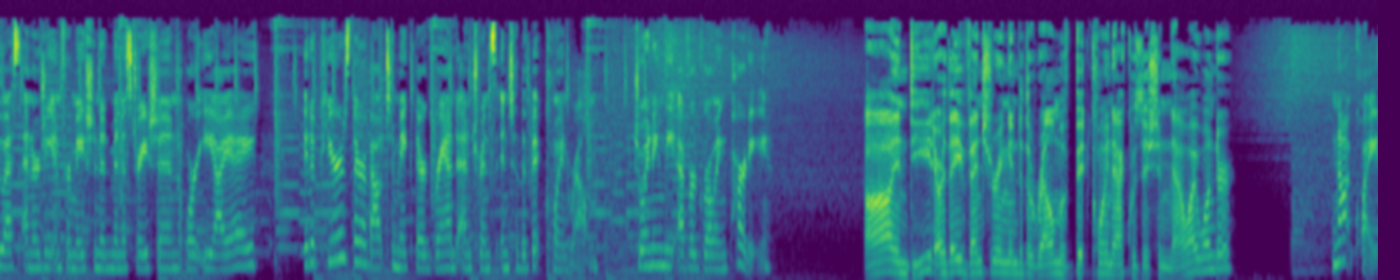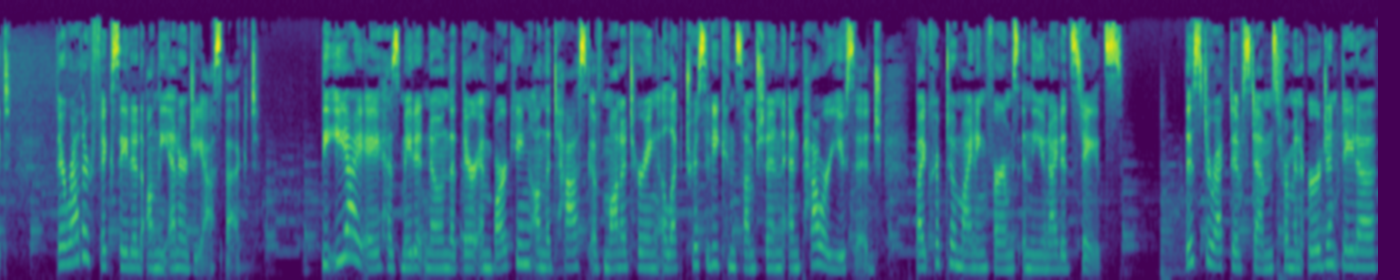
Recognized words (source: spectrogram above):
U.S. Energy Information Administration, or EIA? It appears they're about to make their grand entrance into the Bitcoin realm, joining the ever growing party. Ah, indeed. Are they venturing into the realm of Bitcoin acquisition now, I wonder? Not quite. They're rather fixated on the energy aspect. The EIA has made it known that they're embarking on the task of monitoring electricity consumption and power usage by crypto mining firms in the United States. This directive stems from an urgent data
